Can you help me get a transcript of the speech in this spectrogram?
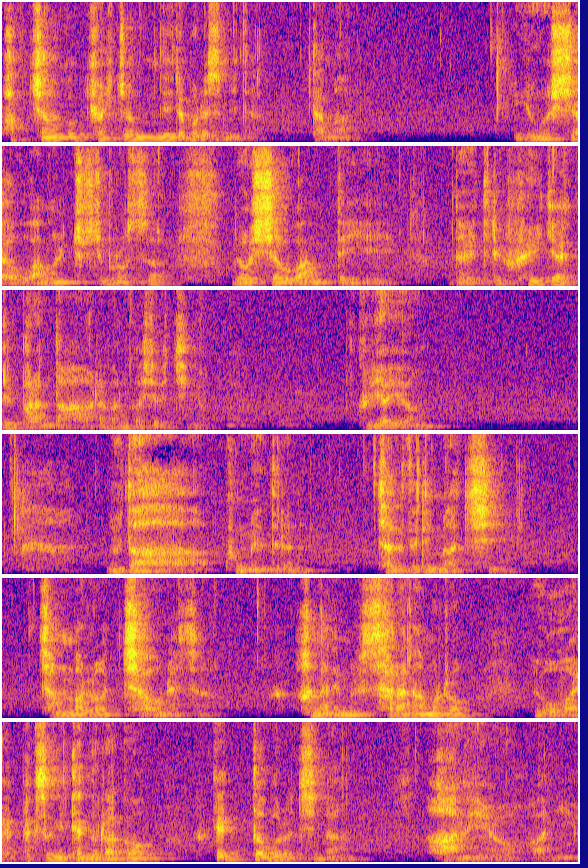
확정하고 결정 내려버렸습니다. 다만 요시아 왕을 주심으로써 요시아 왕 때에 너희들이 회개하길 바란다 라고 하는 것이었지요. 그리하여 유다 국민들은 자기들이 마치 정말로 자원해서 하나님을 사랑함으로 여호와의 백성이 되노라고 그렇게 떠버렸지만 아니요 아니요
